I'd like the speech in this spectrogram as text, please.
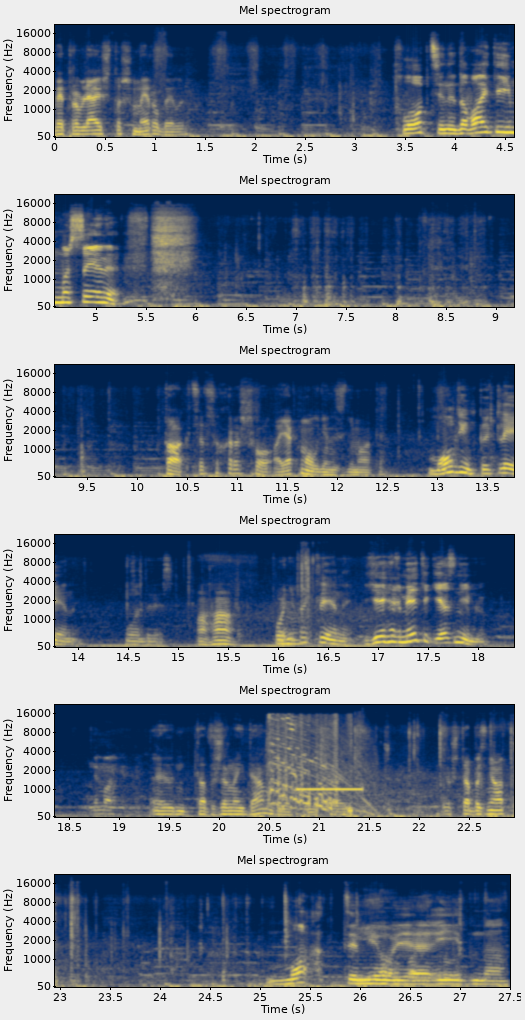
виправляєш те, що ми робили. Хлопці, не давайте їм машини. Так, це все хорошо. А як молдинг знімати? Молдинг приклеєний. О, дивись. Ага, Він поняв. приклеєний. Є герметик, я знімлю. Нема Е, Та вже знайдемо, блядь, Його ж треба зняти. Мати моя рідна.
